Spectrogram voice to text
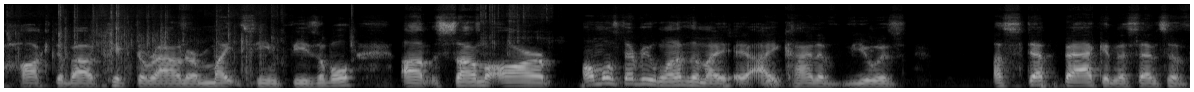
talked about, kicked around, or might seem feasible. Um, some are almost every one of them. I I kind of view as a step back in the sense of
